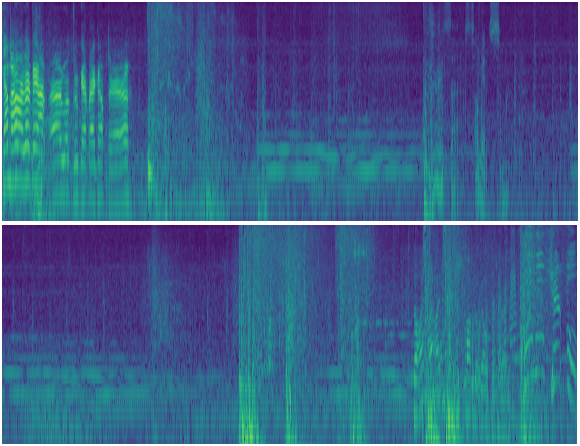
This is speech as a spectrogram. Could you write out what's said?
Come on, let me up. I want to get back up there. Where is that? Tell me it's somewhere. I, I, I just use Taco Bell for today. Whoa, whoa, careful!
